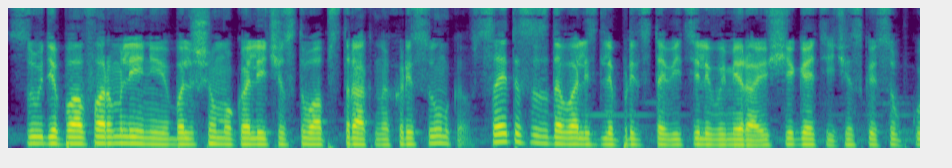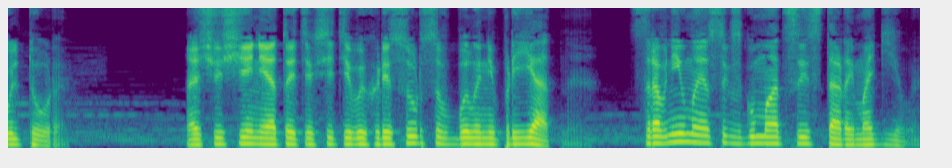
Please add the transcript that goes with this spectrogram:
Судя по оформлению и большому количеству абстрактных рисунков, сайты создавались для представителей вымирающей готической субкультуры. Ощущение от этих сетевых ресурсов было неприятное, сравнимое с эксгумацией старой могилы.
